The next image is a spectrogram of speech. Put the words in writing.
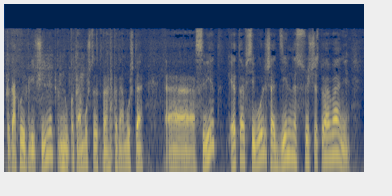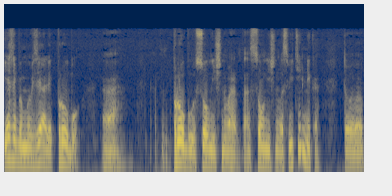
По какой причине? Ну, потому что, потому что э, свет – это всего лишь отдельность существования. Если бы мы взяли пробу, э, пробу солнечного, солнечного светильника, то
